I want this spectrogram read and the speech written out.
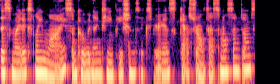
This might explain why some COVID 19 patients experience gastrointestinal symptoms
